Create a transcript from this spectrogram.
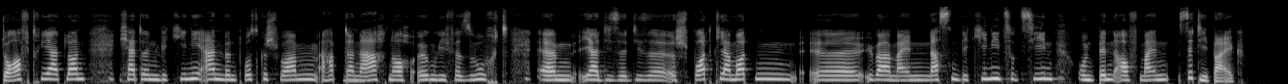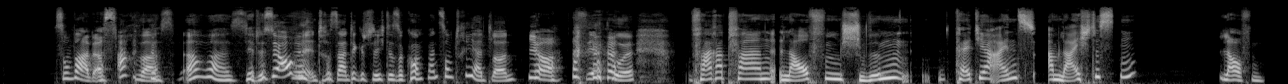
Dorftriathlon. Ich hatte ein Bikini an, bin Brust geschwommen, habe mhm. danach noch irgendwie versucht, ähm, ja, diese, diese Sportklamotten äh, über meinen nassen Bikini zu ziehen und bin auf mein Citybike. So war das. Ach was, ach was. Ja, das ist ja auch eine interessante Geschichte. So kommt man zum Triathlon. Ja. Sehr cool. Fahrradfahren, Laufen, Schwimmen, fällt dir eins am leichtesten? Laufen,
